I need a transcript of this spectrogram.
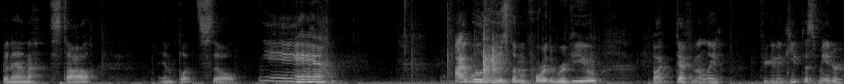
banana style inputs. So, yeah, I will use them for the review, but definitely, if you're going to keep this meter,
